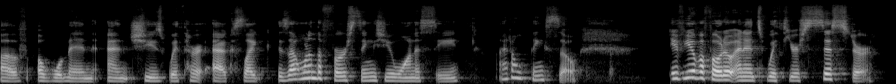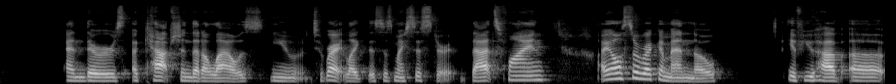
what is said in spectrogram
of a woman and she's with her ex? Like, is that one of the first things you want to see? I don't think so. If you have a photo and it's with your sister, and there's a caption that allows you to write, like, this is my sister, that's fine. I also recommend, though, if you have a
